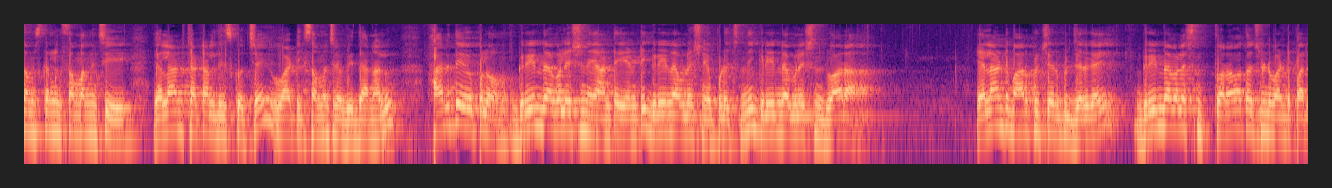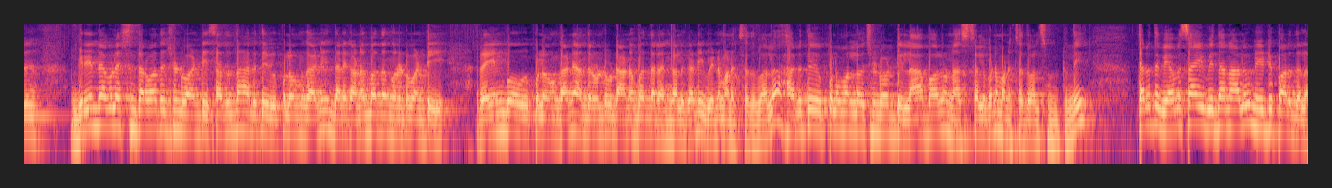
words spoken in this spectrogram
సంస్కరణకు సంబంధించి ఎలాంటి చట్టాలు తీసుకొచ్చాయి వాటికి సంబంధించిన విధానాలు. హరిత విప్లవం గ్రీన్ రెవల్యూషన్ అంటే ఏంటి? గ్రీన్ రెవల్యూషన్ ఎప్పుడు వచ్చింది? గ్రీన్ రెవల్యూషన్ ద్వారా ఎలాంటి మార్పులు చేర్పులు జరిగాయి? గ్రీన్ రెవల్యూషన్ తర్వాత వచ్చినటువంటి పరి గ్రీన్ రెవల్యూషన్ తర్వాత వచ్చినటువంటి సతత హరిత విప్లవం కానీ దానికి అనుబంధంగా ఉన్నటువంటి రెయిన్బో విప్లవం కానీ అందులో ఉన్నటువంటి అనుబంధ రంగాలు కానీ ఇవన్నీ మనం చదవాలి? హరిత విప్లవంలో వచ్చినటువంటి లాభాలు నష్టాలు కూడా మనం చదవాల్సి ఉంటుంది. తర్వాత వ్యవసాయ విధానాలు నీటిపారుదల.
